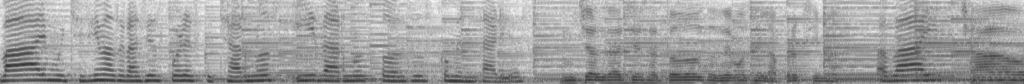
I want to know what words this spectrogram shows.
Bye, muchísimas gracias por escucharnos y darnos todos esos comentarios. Muchas gracias a todos, nos vemos en la próxima. Bye bye. Chao.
